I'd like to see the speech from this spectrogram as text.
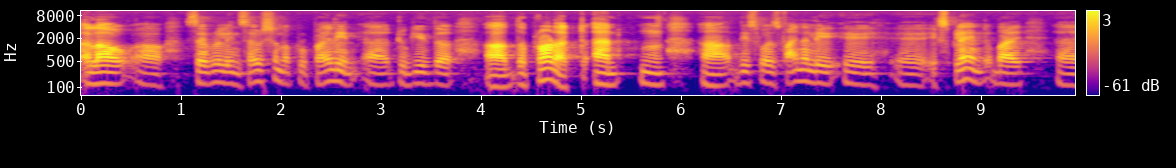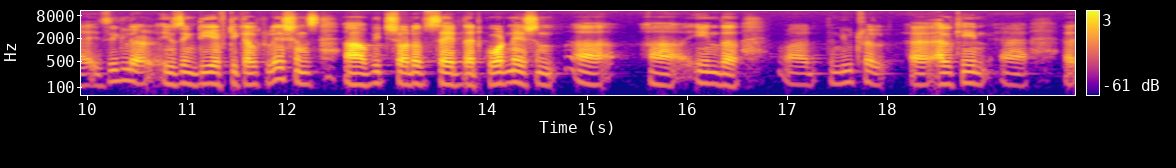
allow several insertion of propylene to give the, the product. And um, this was finally explained by uh, Ziegler using DFT calculations uh, which sort of said that coordination uh, in the, the neutral uh, alkene uh, uh,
